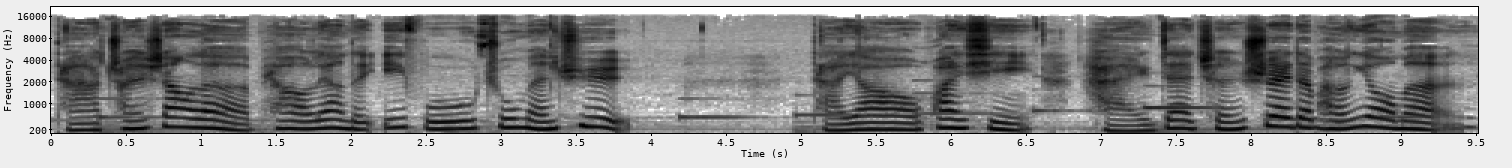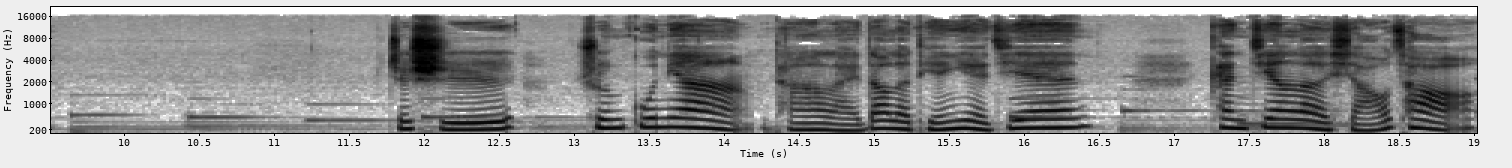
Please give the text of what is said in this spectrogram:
她穿上了漂亮的衣服出门去。他要唤醒还在沉睡的朋友们。这时，春姑娘她来到了田野间，看见了小草，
